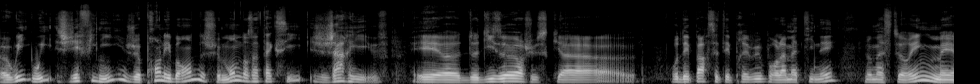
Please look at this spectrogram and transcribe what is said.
oui, oui, j'ai fini. Je prends les bandes, je monte dans un taxi, j'arrive. Et de 10 heures jusqu'à. Au départ, c'était prévu pour la matinée, le mastering, mais.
